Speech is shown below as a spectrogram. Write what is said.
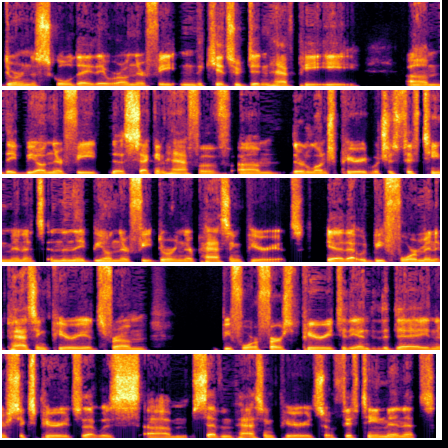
during the school day they were on their feet. And the kids who didn't have PE, um, they'd be on their feet the second half of um, their lunch period, which is 15 minutes, and then they'd be on their feet during their passing periods. Yeah, that would be four minute passing periods from before first period to the end of the day, and there's six periods. So that was um, seven passing periods. So 15 minutes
